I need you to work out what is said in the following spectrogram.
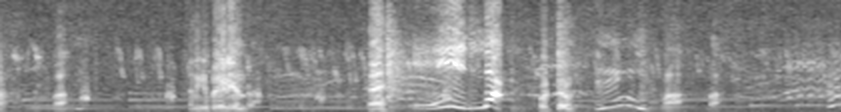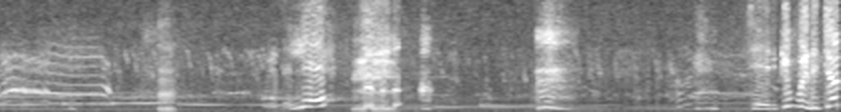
ആ, വാ. എനിക്ക് പേടിയുണ്ടോ? ഏ? ഇല്ല. ഒട്ടും. വാ വാ. വിടല്ലേ ഇല്ല ശരിക്കും പിടിച്ചോ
